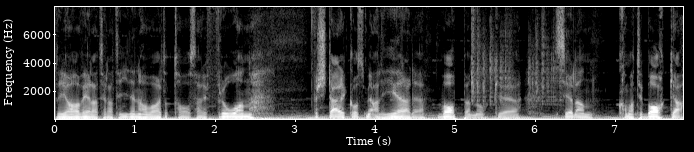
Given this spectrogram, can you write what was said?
Det jag har velat hela tiden har varit att ta oss härifrån, förstärka oss med allierade vapen och eh, sedan komma tillbaka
